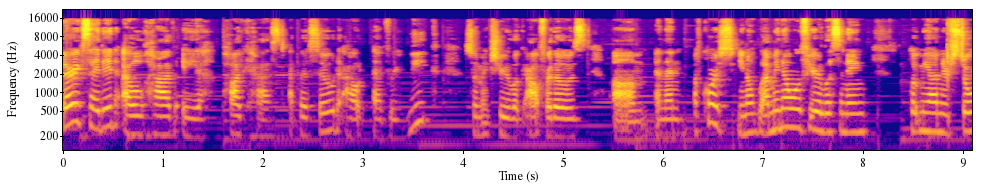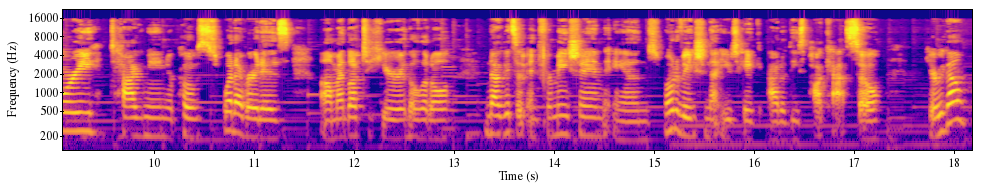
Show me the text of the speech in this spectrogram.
very excited. I will have a podcast episode out every week. So, make sure you look out for those. Um, and then, of course, you know, let me know if you're listening. Put me on your story, tag me in your post, whatever it is. Um, I'd love to hear the little nuggets of information and motivation that you take out of these podcasts. So, here we go.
